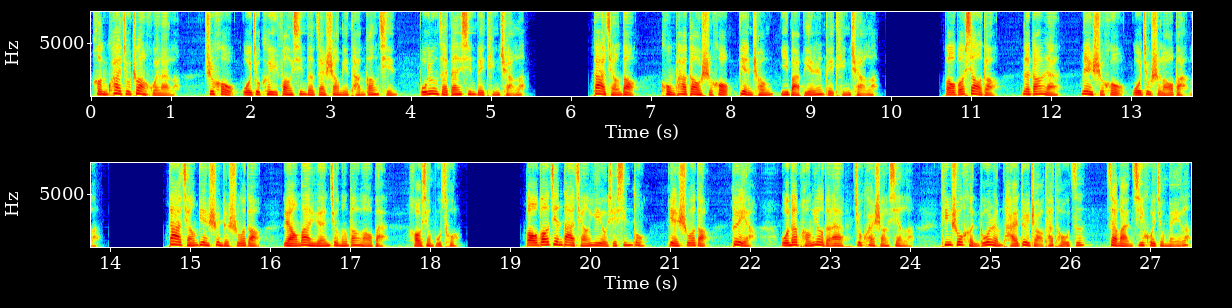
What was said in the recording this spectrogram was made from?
很快就赚回来了。之后我就可以放心的在上面弹钢琴。”不用再担心被停权了，大强道：“恐怕到时候变成你把别人给停权了。”宝宝笑道：“那当然，那时候我就是老板了。”大强便顺着说道：“两万元就能当老板，好像不错。”宝宝见大强也有些心动，便说道：“对呀，我那朋友的 app 就快上线了，听说很多人排队找他投资，再晚机会就没了。”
